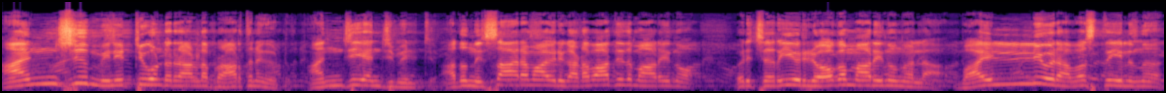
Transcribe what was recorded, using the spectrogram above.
അഞ്ച് മിനിറ്റ് കൊണ്ട് ഒരാളുടെ പ്രാർത്ഥന കേട്ടു. അഞ്ച് അഞ്ച് മിനിറ്റ്. അത് നിസ്സാരമായ ഒരു കടബാധ്യത മാറിയെന്നോ ഒരു ചെറിയൊരു രോഗം മാറിയെന്നൊന്നുമല്ല. വലിയൊരു അവസ്ഥയിൽ നിന്ന്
